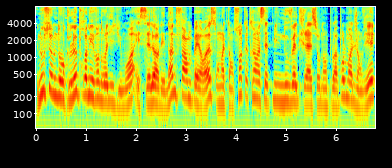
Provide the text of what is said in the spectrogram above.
Nous sommes donc le premier vendredi du mois et c'est l'heure des non-farm payrolls. On attend 187 000 nouvelles créations d'emplois pour le mois de janvier.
